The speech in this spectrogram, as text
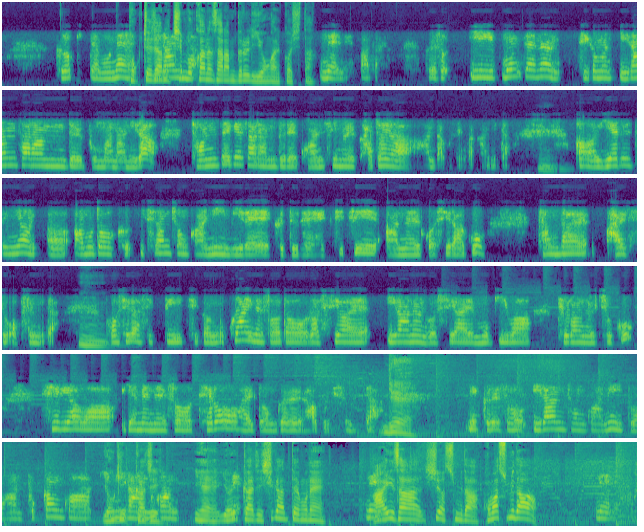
그렇기 때문에 독재자는 침묵하는 사람들을 이용할 것이다. 네네, 맞아요. 그래서 이 문제는 지금은 이란 사람들뿐만 아니라 전 세계 사람들의 관심을 가져야 한다고 생각합니다. 음. 어, 예를 들면 어, 아무도 그 이슬람 정권이 미래에 그들을 해치지 않을 것이라고 장담할 수 없습니다. 음. 보시다시피 지금 우크라이나에서도 러시아에 이란은 러시아에 무기와 드론을 주고 시리아와 예멘에서 테러 활동을 하고 있습니다. 예. 네, 그래서 이란 정권이 또한 북한과 여기까지. 관, 예, 여기까지 시간 때문에 네, 아이사 씨였습니다. 고맙습니다. 네, 네.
